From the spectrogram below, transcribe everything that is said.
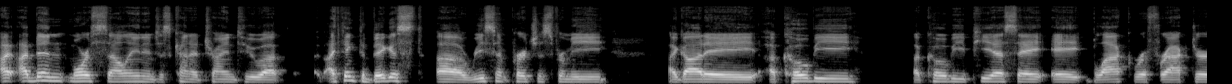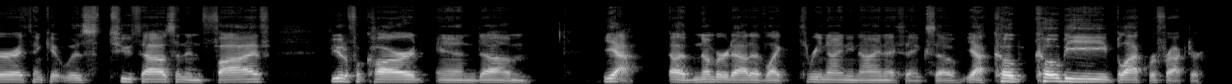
I, have been more selling and just kind of trying to uh, i think the biggest uh, recent purchase for me i got a a kobe a kobe psa 8 black refractor i think it was 2005 beautiful card and um, yeah uh, numbered out of like 399 i think so yeah kobe, kobe black refractor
